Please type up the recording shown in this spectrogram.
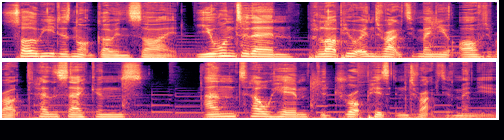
so he does not go inside. You want to then pull up your interactive menu after about 10 seconds and tell him to drop his interactive menu.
